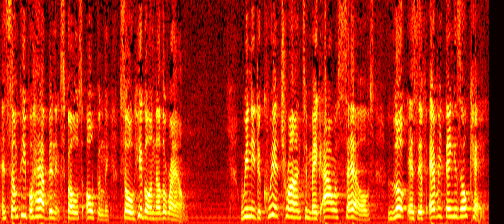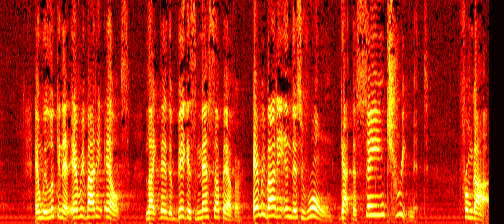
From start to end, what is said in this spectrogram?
And some people have been exposed openly. So here go another round. We need to quit trying to make ourselves look as if everything is okay. And we're looking at everybody else like they're the biggest mess up ever. Everybody in this room got the same treatment from God.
